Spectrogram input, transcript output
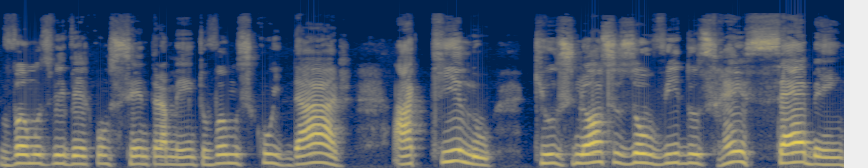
vamos viver com centramento, vamos cuidar aquilo que os nossos ouvidos recebem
